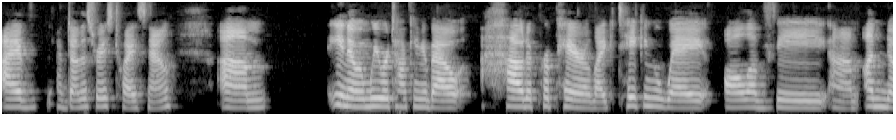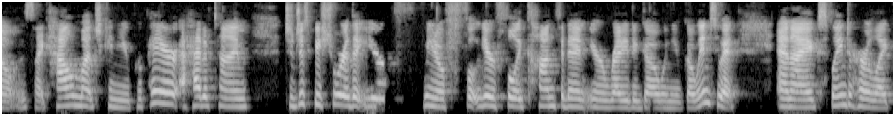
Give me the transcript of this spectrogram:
I've I've done this race twice now. Um, you know, and we were talking about how to prepare, like taking away all of the um, unknowns, like how much can you prepare ahead of time to just be sure that you're, you know, you're fully confident, you're ready to go when you go into it. And I explained to her, like,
